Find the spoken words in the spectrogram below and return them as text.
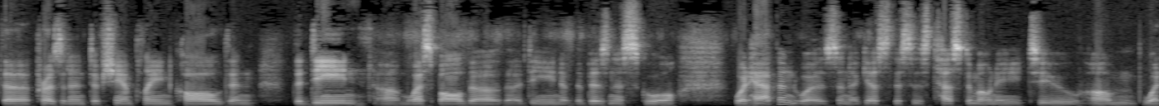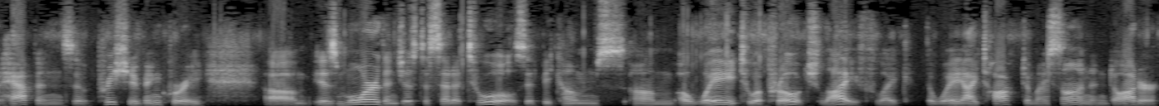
the president of Champlain called and the dean, um, Wes Balda, the dean of the business school. What happened was, and I guess this is testimony to um, what happens, appreciative inquiry um, is more than just a set of tools. It becomes um, a way to approach life, like the way I talk to my son and daughter.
